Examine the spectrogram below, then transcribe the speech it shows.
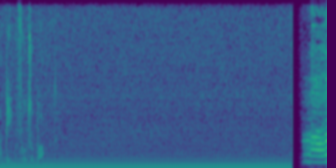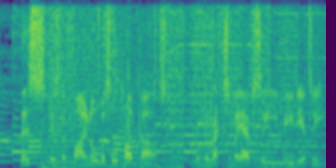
I'm being photobombed. This is the Final Whistle podcast from the Wrexham AFC media team.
